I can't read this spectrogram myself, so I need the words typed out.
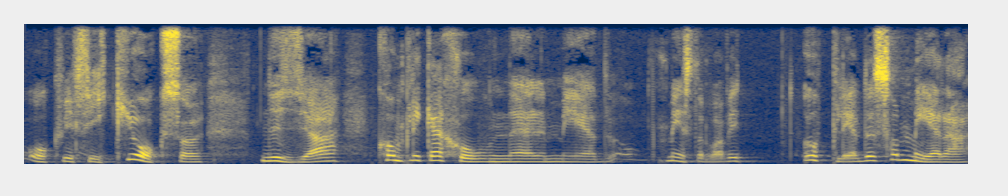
Och vi fick ju också nya komplikationer med åtminstone vad vi upplevde som mera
